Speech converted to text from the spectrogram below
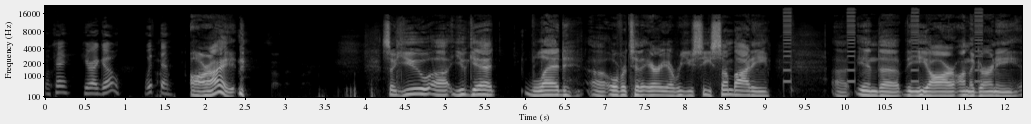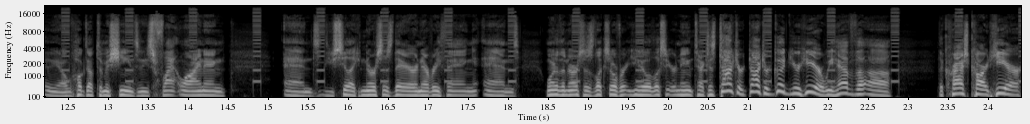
Okay, here I go with them. All right. So you uh, you get led uh, over to the area where you see somebody uh, in the the ER on the gurney, you know, hooked up to machines, and he's flatlining, and you see like nurses there and everything, and one of the nurses looks over at you, looks at your name tag, says, "Doctor, doctor, good, you're here. We have the uh, the crash cart here,"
